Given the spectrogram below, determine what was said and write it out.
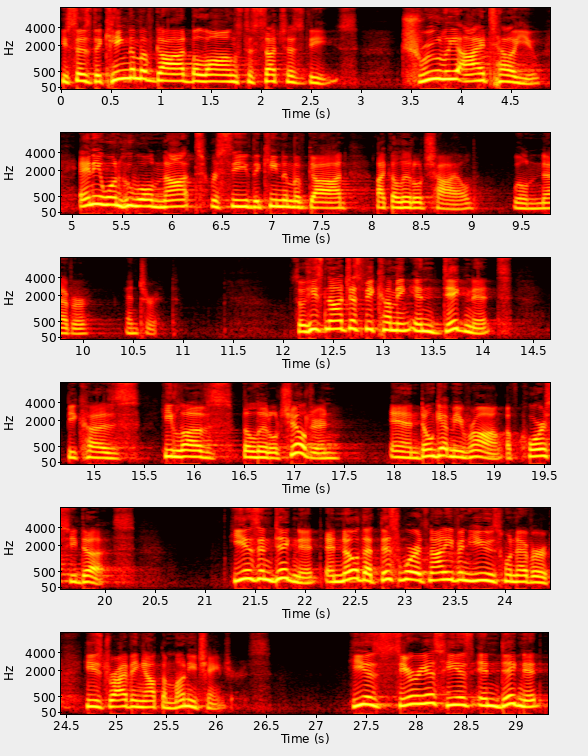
He says, The kingdom of God belongs to such as these. Truly, I tell you, anyone who will not receive the kingdom of God like a little child will never enter it. So he's not just becoming indignant because he loves the little children, and don't get me wrong, of course he does. He is indignant, and know that this word's not even used whenever he's driving out the money changers. He is serious, he is indignant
